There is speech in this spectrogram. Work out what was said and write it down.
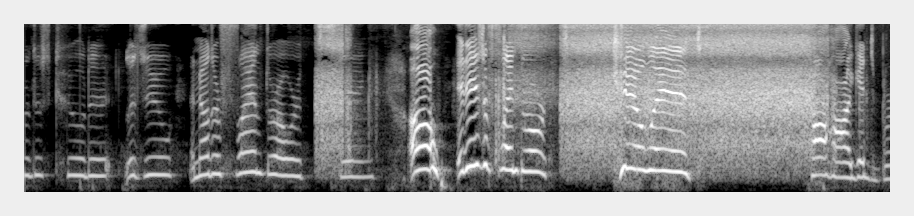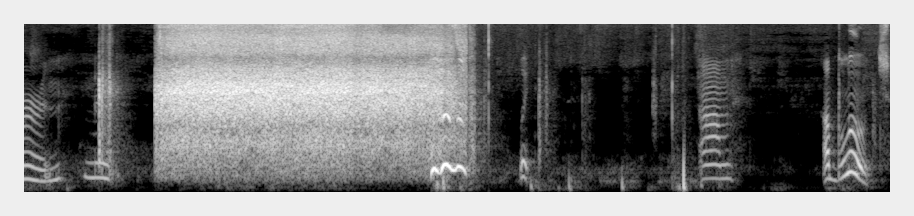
I just killed it. Let's do another flamethrower thing. Oh, it is a flamethrower. Kill it. Haha, it gets burned. Wait. Um, a balloons.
